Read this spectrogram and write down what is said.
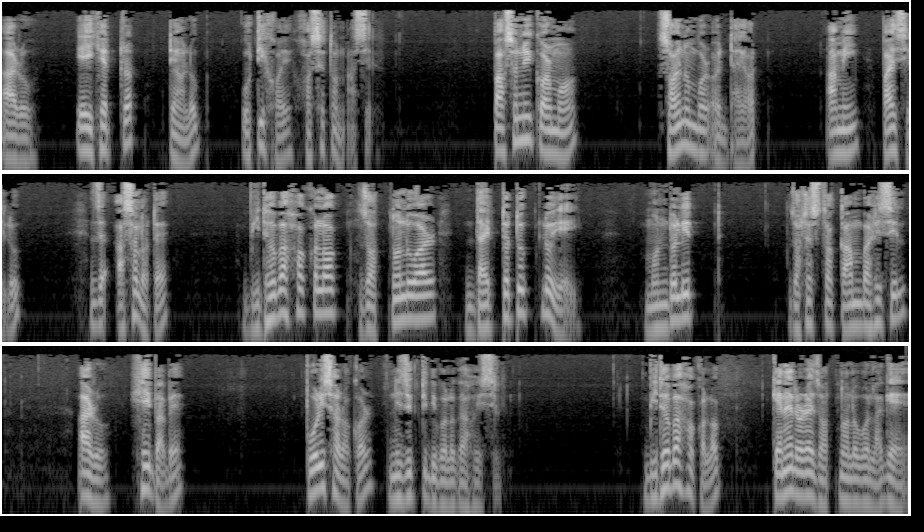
আৰু এই ক্ষেত্ৰত তেওঁলোক অতিশয় সচেতন আছিল। পাচনি কৰ্ম ছয় নম্বৰ অধ্যায়ত আমি পাইছিলো যে আচলতে বিধৱাসকলক যত্ন লোৱাৰ দায়িত্বটোক লৈয়েই মণ্ডলীত যথেষ্ট কাম বাঢ়িছিল আৰু সেইবাবে পৰিচাৰকৰ নিযুক্তি দিব লগা হৈছিল। বিধৱাসকলক কেনেদৰে যত্ন ল'ব লাগে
